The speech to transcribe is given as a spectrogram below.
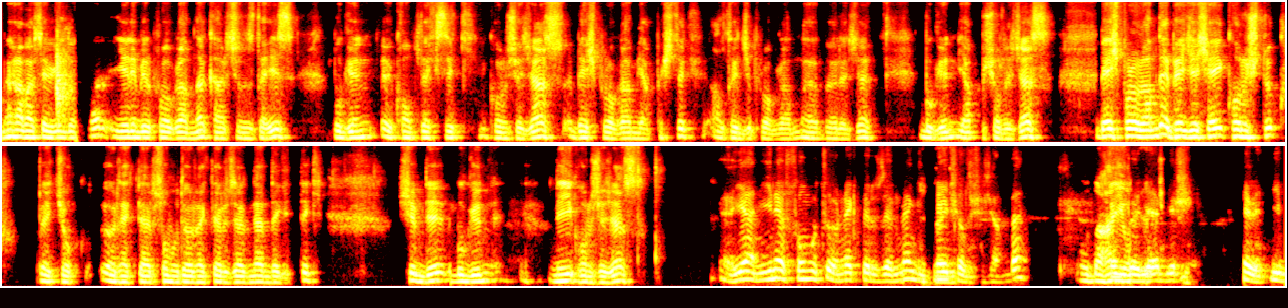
Merhaba sevgili dostlar. Yeni bir programla karşınızdayız. Bugün e, komplekslik konuşacağız. Beş program yapmıştık. Altıncı program böylece bugün yapmış olacağız. Beş programda epeyce şey konuştuk. Pek çok örnekler, somut örnekler üzerinden de gittik. Şimdi bugün neyi konuşacağız? E, yani yine somut örnekler üzerinden gitmeye çalışacağım ben. O daha iyi. Böyle bir evet bir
